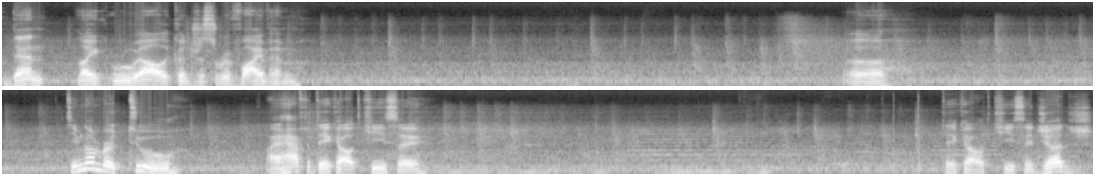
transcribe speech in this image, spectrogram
Then like Ruele could just revive him. Uh, team number two, I have to take out Kise. Take out Kise. Judge,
